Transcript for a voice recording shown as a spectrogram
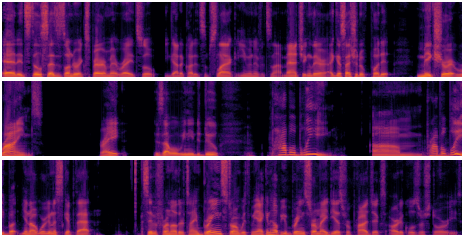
and it still says it's under experiment, right? So you got to cut it some slack, even if it's not matching there. I guess I should have put it. Make sure it rhymes, right? Is that what we need to do? Probably. Um, probably, but you know, we're going to skip that. Save it for another time. Brainstorm with me. I can help you brainstorm ideas for projects, articles, or stories.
